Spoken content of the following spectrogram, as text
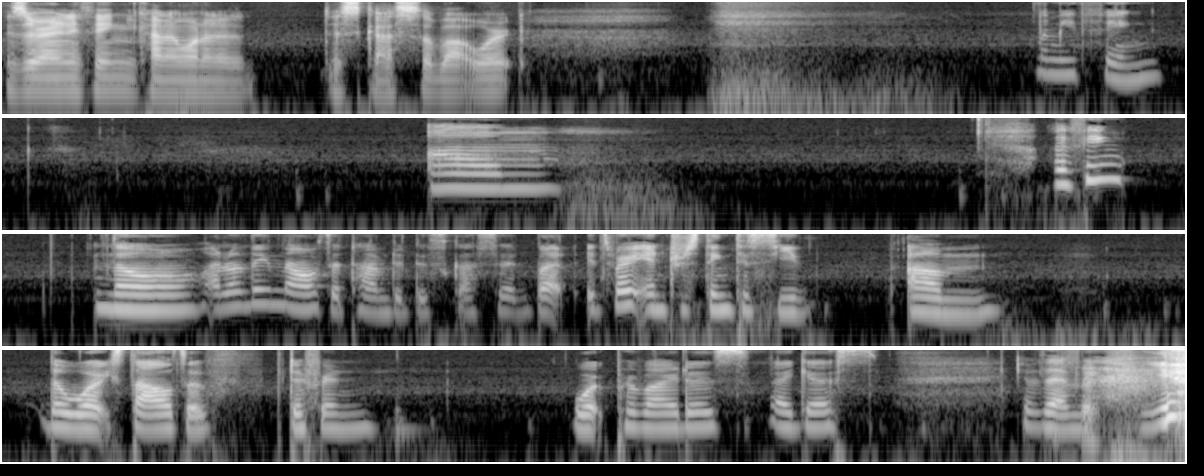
Is there anything you kind of want to discuss about work? Let me think. Um, I think no, I don't think now is the time to discuss it. But it's very interesting to see, um, the work styles of different work providers. I guess if that makes yeah,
